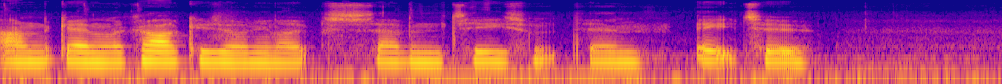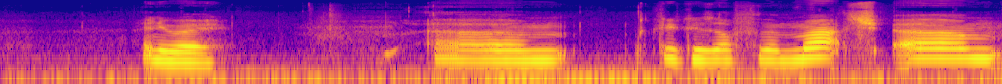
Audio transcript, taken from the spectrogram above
and again Lukaku's only like 70 something 82 anyway um kick us off the match. Um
